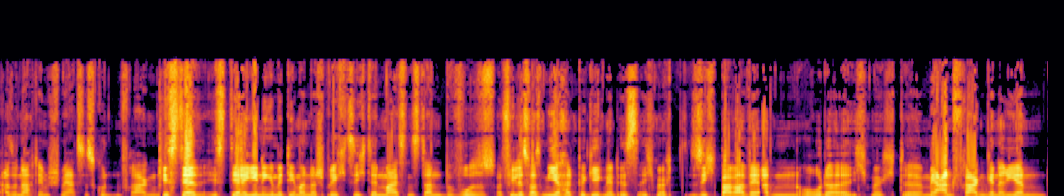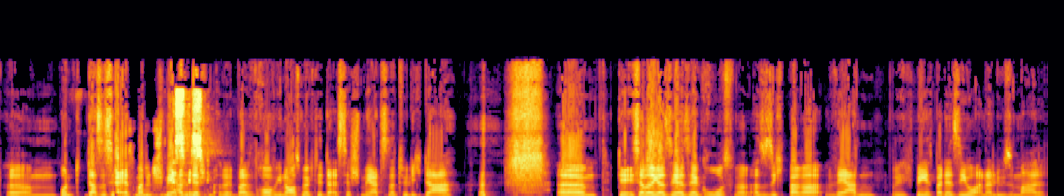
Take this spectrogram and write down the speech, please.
Also nach dem Schmerz des Kunden fragen. Ist der, ist derjenige, mit dem man da spricht, sich denn meistens dann bewusst? Weil vieles, was mir halt begegnet ist, ich möchte sichtbarer werden oder ich möchte mehr Anfragen generieren. Ähm, und das ist ja erstmal ein Schmerz, also der, worauf ich hinaus möchte, da ist der Schmerz natürlich da. ähm, der ist aber ja sehr, sehr groß. Ne? Also sichtbarer werden. Ich bin jetzt bei der SEO-Analyse mal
